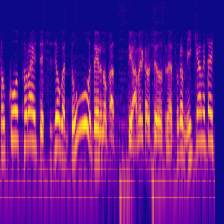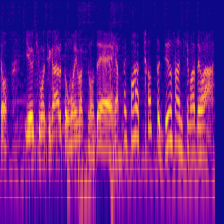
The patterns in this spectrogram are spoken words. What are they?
そこを捉えて市場がどう出るのかっていうアメリカの市場ですね、それを見極めたいという気持ちがあると思いますので、やっぱりまあちょっと13日までは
